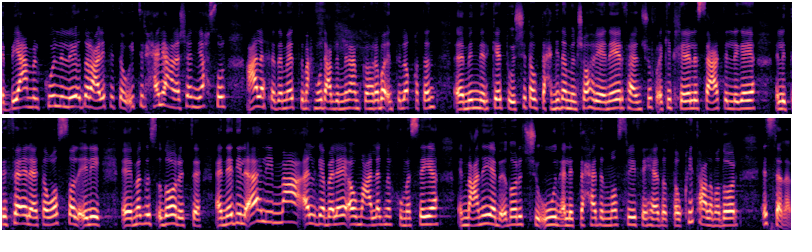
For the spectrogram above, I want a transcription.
بيعمل كل اللي يقدر عليه في التوقيت الحالي علشان يحصل على خدمات محمود عبد المنعم كهرباء انطلاقه من ميركاتو الشتاء وتحديدا من شهر يناير. فهنشوف أكيد خلال الساعات اللي جاية الاتفاق اللي هيتوصل إليه مجلس إدارة النادي الأهلي مع الجبليه أو مع اللجنة الخماسية المعنية بإدارة شؤون الاتحاد المصري في هذا التوقيت على مدار السنة.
